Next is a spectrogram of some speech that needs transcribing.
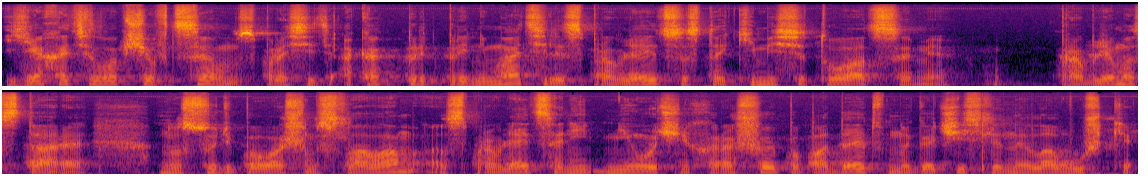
Я хотел вообще в целом спросить, а как предприниматели справляются с такими ситуациями? Проблема старая, но, судя по вашим словам, справляются они не очень хорошо и попадают в многочисленные ловушки.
